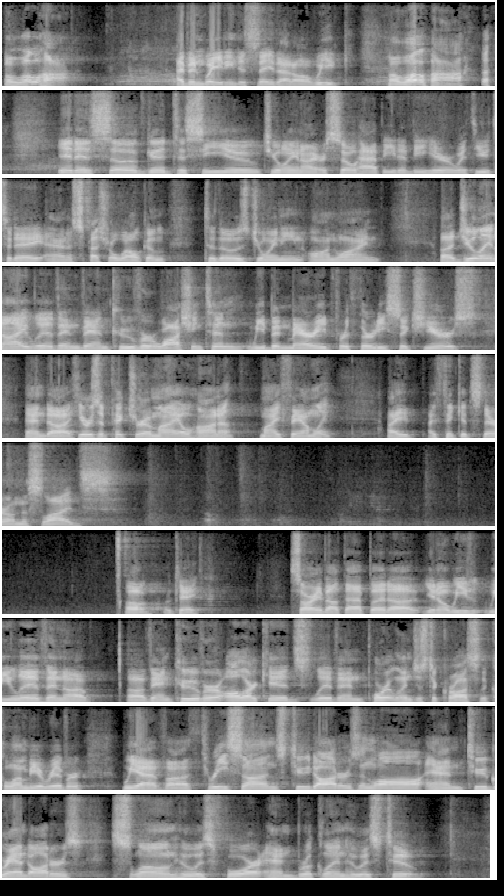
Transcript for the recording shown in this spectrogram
Aloha. I've been waiting to say that all week. Aloha. It is so good to see you. Julie and I are so happy to be here with you today, and a special welcome to those joining online. Uh, Julie and I live in Vancouver, Washington. We've been married for 36 years. And uh, here's a picture of my Ohana, my family. I, I think it's there on the slides. Oh, okay. Sorry about that. But, uh, you know, we, we live in uh, uh, Vancouver. All our kids live in Portland, just across the Columbia River. We have uh, three sons, two daughters in law, and two granddaughters Sloan, who is four, and Brooklyn, who is two.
